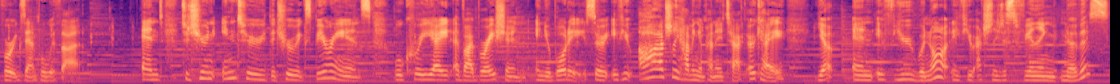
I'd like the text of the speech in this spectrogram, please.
for example, with that? And to tune into the true experience will create a vibration in your body. So, if you are actually having a panic attack, okay, yep. And if you were not, if you're actually just feeling nervous,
